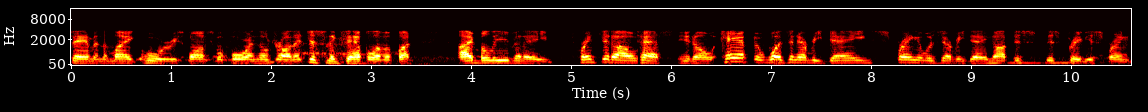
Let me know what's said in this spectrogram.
Sam and the Mike, who we're responsible for, and they'll draw that. Just an example of it. But I believe in a printed out test. You know, camp it wasn't every day. Spring it was every day. Not this this previous spring,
